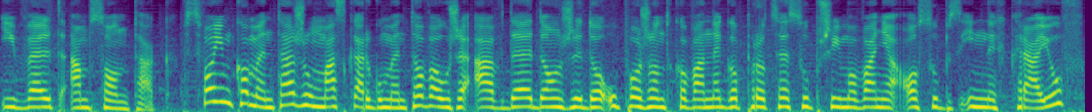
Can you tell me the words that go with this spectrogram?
i Welt am Sonntag. W swoim komentarzu Musk argumentował, że AfD dąży do uporządkowanego procesu przyjmowania osób z innych krajów,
